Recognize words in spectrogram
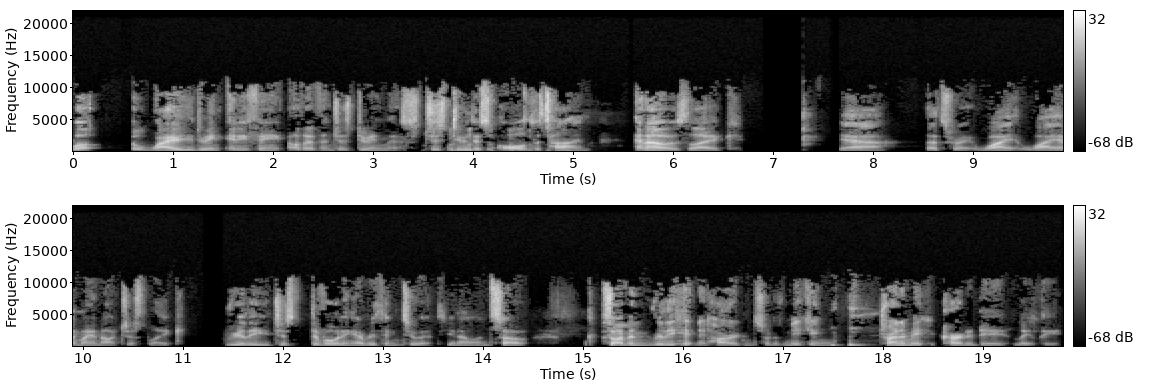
"Well, why are you doing anything other than just doing this? Just do this all the time." And I was like, "Yeah, that's right. Why why am I not just like really just devoting everything to it, you know?" And so so I've been really hitting it hard and sort of making trying to make a card a day lately.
